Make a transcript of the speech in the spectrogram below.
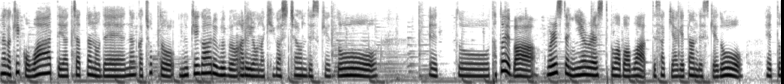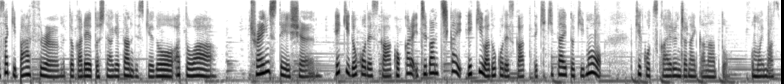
なんか結構わーってやっちゃったのでなんかちょっと抜けがある部分あるような気がしちゃうんですけどえっと例えば Where's the nearest blah blah blah ってさっきあげたんですけどえっとさっき bathroom とか例としてあげたんですけどあとは train station 駅どこですか？ここから一番近い駅はどこですか？って聞きたい時も結構使えるんじゃないかなと。思います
